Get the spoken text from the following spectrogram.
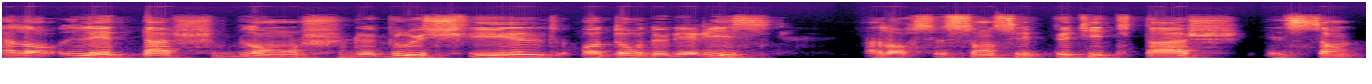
alors, les taches blanches de Bruchfield autour de l'iris, alors ce sont ces petites taches, elles sont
